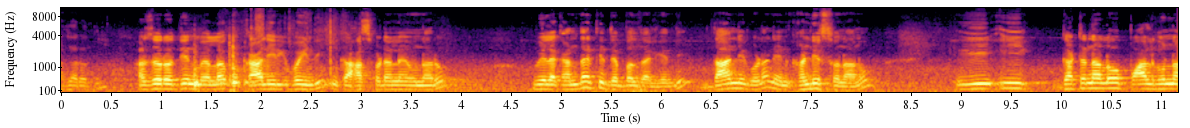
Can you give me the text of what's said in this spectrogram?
Azharuddin Azharuddin మెల్లకు వల్ల కాలు ఇరిగిపోయింది ఇంకా హాస్పిటల్లో ఉన్నారు. వీళ్ళకందరికీ దెబ్బలు తగిలింది. దాన్ని కూడా నేను ఖండిస్తున్నాను. ఈ ఈ ఘటనలో పాల్గొన్న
